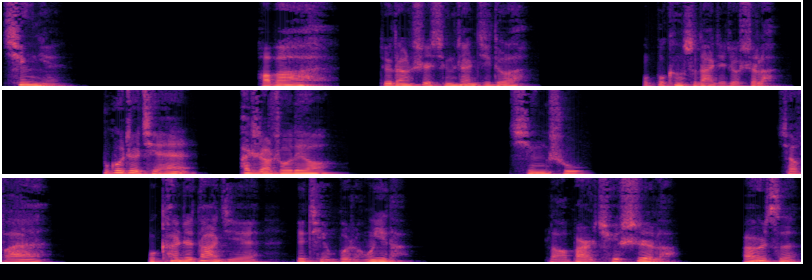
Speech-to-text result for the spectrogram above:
青年，好吧，就当是行善积德，我不坑苏大姐就是了。不过这钱还是要收的哟。青叔，小凡，我看这大姐也挺不容易的，老伴儿去世了，儿子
